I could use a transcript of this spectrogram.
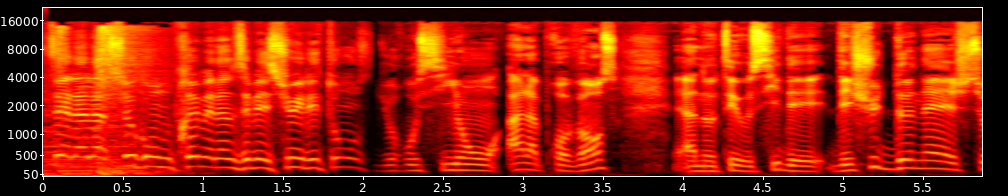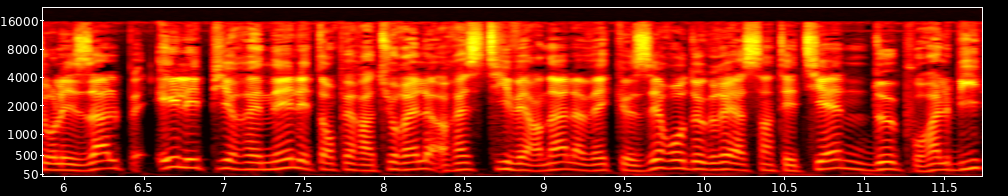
RTL à la seconde près, mesdames et messieurs, il est 11. du Roussillon à la Provence. À noter aussi des, des chutes de neige sur les Alpes et les Pyrénées. Les températures, elles, restent hivernales avec 0 degré à Saint-Étienne, 2 pour Albi,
